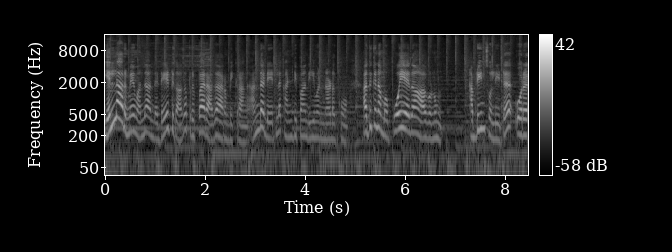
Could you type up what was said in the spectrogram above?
எல்லாருமே வந்து அந்த டேட்டுக்காக ப்ரிப்பேர் ஆக ஆரம்பிக்கிறாங்க. அந்த டேட்டில் கண்டிப்பாக அந்த ஈவெண்ட் நடக்கும். அதுக்கு நம்ம போயே தான் ஆகணும். அப்படின்னு சொல்லிட்டு ஒரு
